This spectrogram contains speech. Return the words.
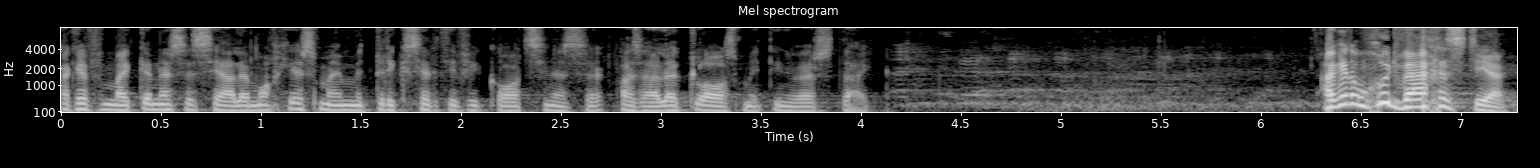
Ek het vir my kinders gesê hulle mag eers my matrieksertifikaat sien as as hulle klaar is met universiteit. Ek het hom goed weggesteek.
